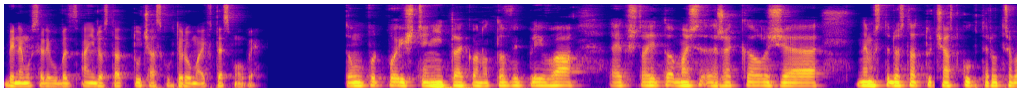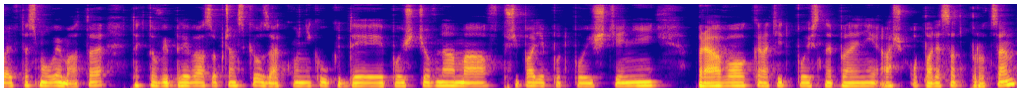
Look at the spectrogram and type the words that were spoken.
by nemuseli vůbec ani dostat tu částku, kterou mají v té smlouvě tomu podpojištění, tak ono to vyplývá, jak tady to máš řekl, že nemusíte dostat tu částku, kterou třeba i v té smlouvě máte, tak to vyplývá z občanského zákonníku, kdy pojišťovna má v případě podpojištění právo kratit pojistné plnění až o 50%.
